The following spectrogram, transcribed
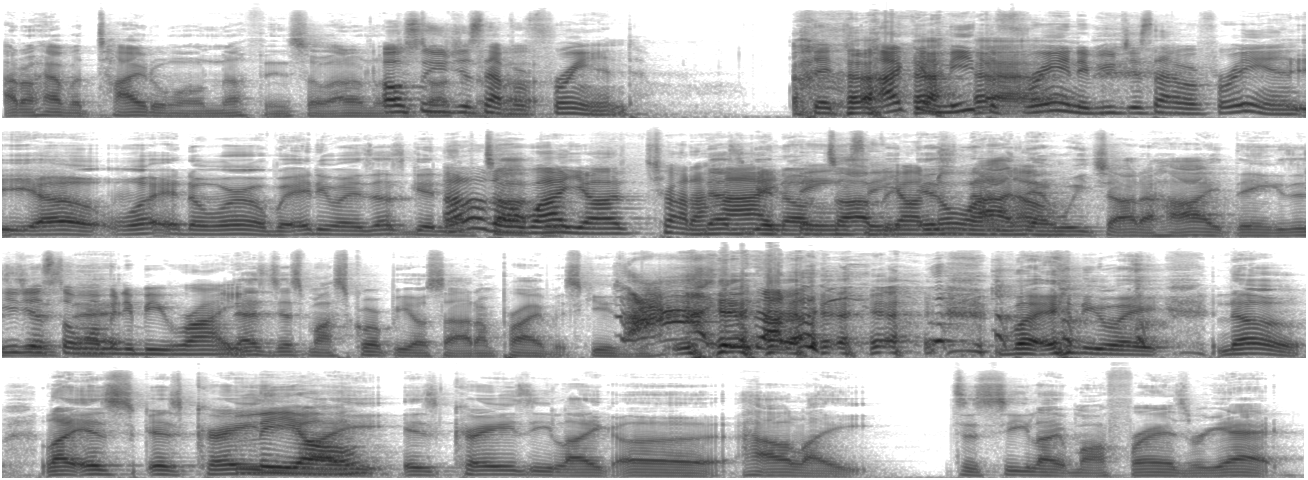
I don't have a title on nothing, so I don't know. Oh, so you just about. have a friend. That I can meet the friend if you just have a friend. Yo, what in the world? But anyways, that's getting. I don't know why y'all try to that's hide things. And y'all it's know not I know. that we try to hide things. It's you just, just don't want me to be right. That's just my Scorpio side. I'm private. Excuse me. Ah, but anyway, no, like it's it's crazy. Leo. Like it's crazy. Like uh, how like to see like my friends react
